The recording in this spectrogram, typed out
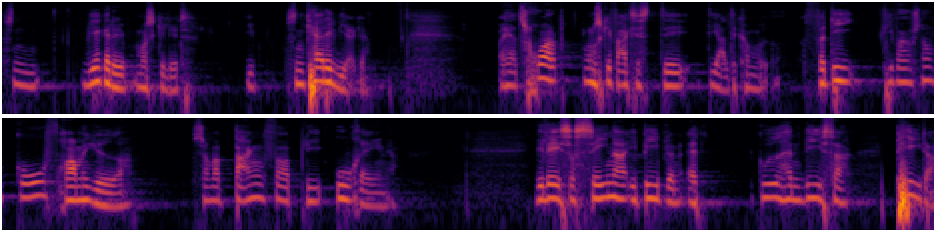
Sådan virker det måske lidt. Sådan kan det virke. Og jeg tror måske faktisk, det, de aldrig kom ud. Fordi de var jo sådan nogle gode, fromme jøder, som var bange for at blive urene. Vi læser senere i Bibelen, at Gud han viser Peter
